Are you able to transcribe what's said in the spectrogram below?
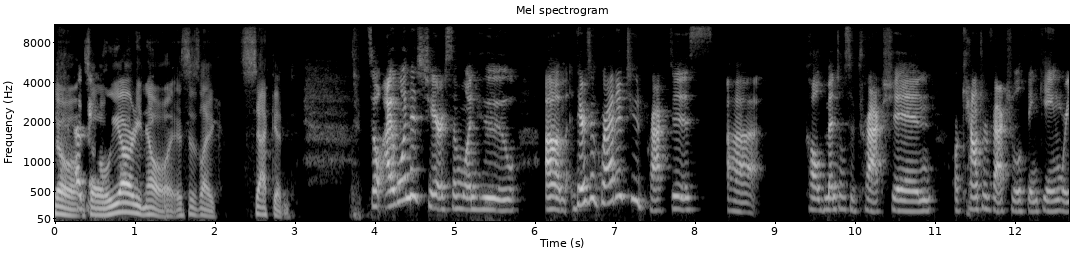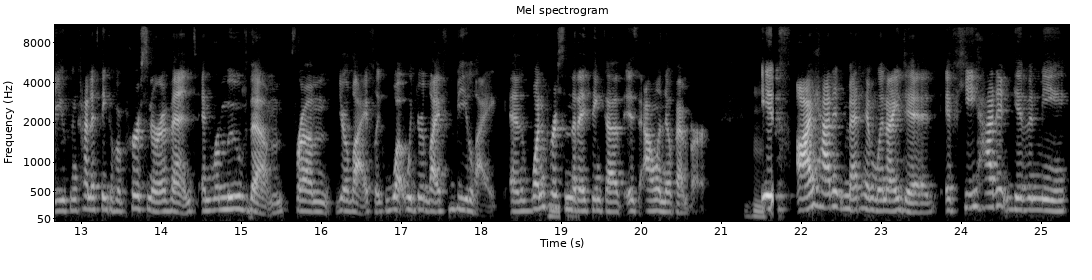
So, okay. so we already know this is like second. So I want to share someone who um, there's a gratitude practice uh, called mental subtraction or counterfactual thinking where you can kind of think of a person or event and remove them from your life like what would your life be like and one mm-hmm. person that i think of is alan november mm-hmm. if i hadn't met him when i did if he hadn't given me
